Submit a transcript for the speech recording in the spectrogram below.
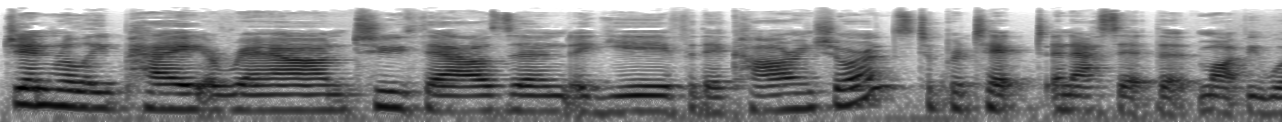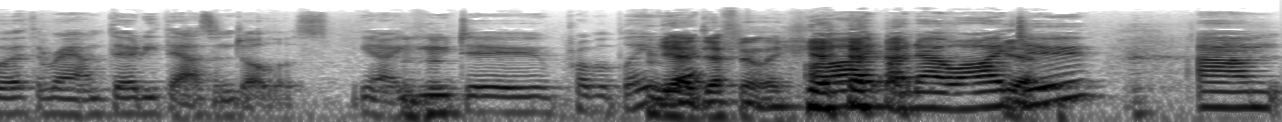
generally pay around 2000 a year for their car insurance to protect an asset that might be worth around $30,000. You know, you do probably. Yeah, definitely. I, I know I Yeah. do. Um,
